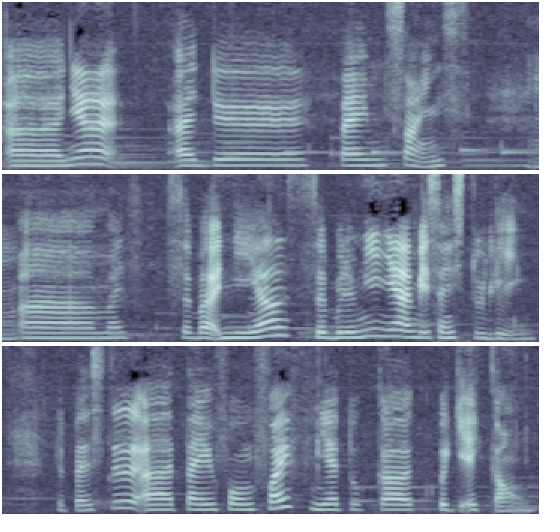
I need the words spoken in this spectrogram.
uh, Nia ada time science. Hmm. Uh, sebab Nia sebelum ni Nia ambil sains tuling. Lepas tu uh, time form 5 Nia tukar pergi account.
